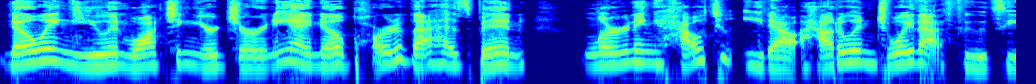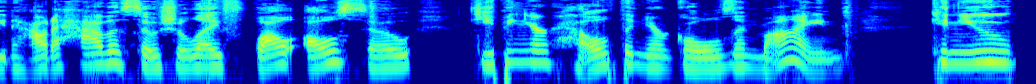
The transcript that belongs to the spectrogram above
knowing you and watching your journey, I know part of that has been learning how to eat out, how to enjoy that food scene, how to have a social life while also keeping your health and your goals in mind. Can you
